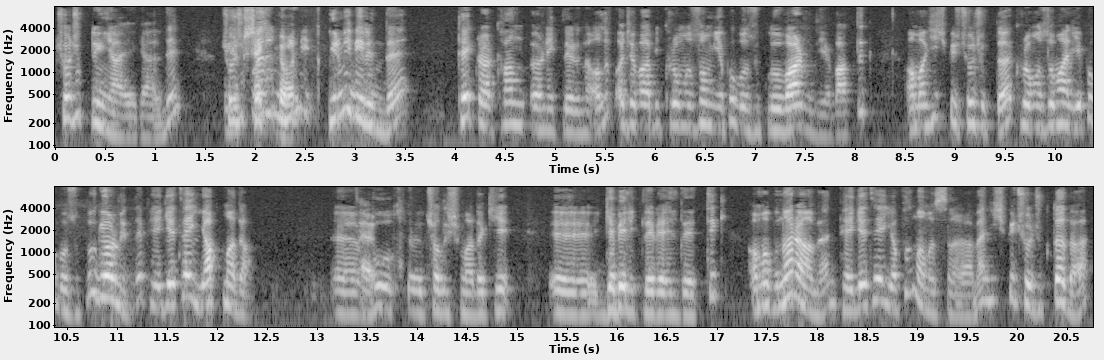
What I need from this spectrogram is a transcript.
çocuk dünyaya geldi. Çocukların Yüksek doğum. 20, 21'inde tekrar kan örneklerini alıp acaba bir kromozom yapı bozukluğu var mı diye baktık. Ama hiçbir çocukta kromozomal yapı bozukluğu görmedi de PGT yapmadan e, Evet. bu çalışmadaki e, gebelikleri elde ettik. Ama buna rağmen PGT yapılmamasına rağmen hiçbir çocukta da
